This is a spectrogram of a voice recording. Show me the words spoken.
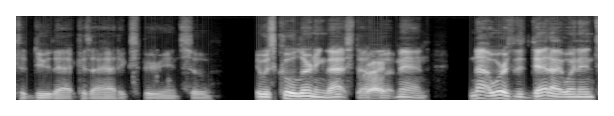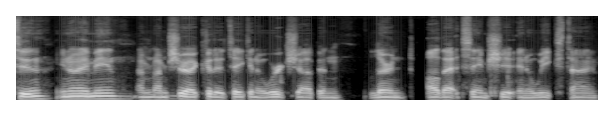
to do that because I had experience. So it was cool learning that stuff. Right. But man, not worth the debt I went into. You know what I mean? I'm I'm sure I could have taken a workshop and learned all that same shit in a week's time.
